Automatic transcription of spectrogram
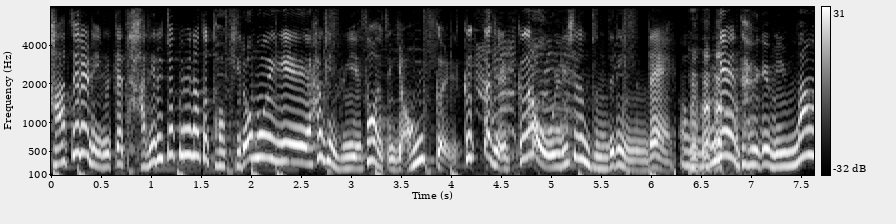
바지를 입을 때 다리를 조금이라도 더 길어 보이게 하기 위해서 이제 영끌, 끝까지 끌어올리시는 분들 이 있는데 어, 이게 되게 민망한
